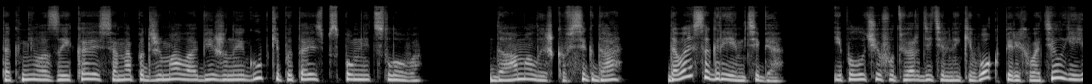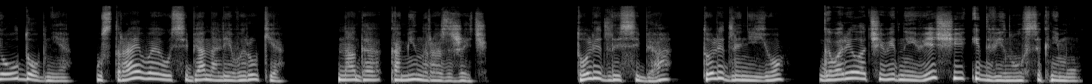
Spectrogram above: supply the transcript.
Так мило заикаясь, она поджимала обиженные губки, пытаясь вспомнить слово. «Да, малышка, всегда. Давай согреем тебя». И, получив утвердительный кивок, перехватил ее удобнее, устраивая у себя на левой руке. Надо камин разжечь. То ли для себя, то ли для нее, говорил очевидные вещи и двинулся к нему.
